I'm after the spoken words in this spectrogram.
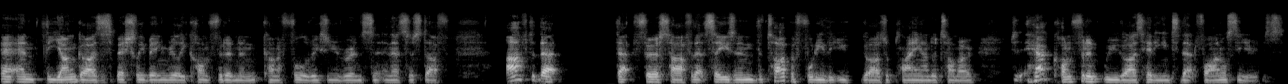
and the young guys, especially being really confident and kind of full of exuberance and that sort of stuff. After that, that first half of that season and the type of footy that you guys were playing under Tomo, how confident were you guys heading into that final series?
